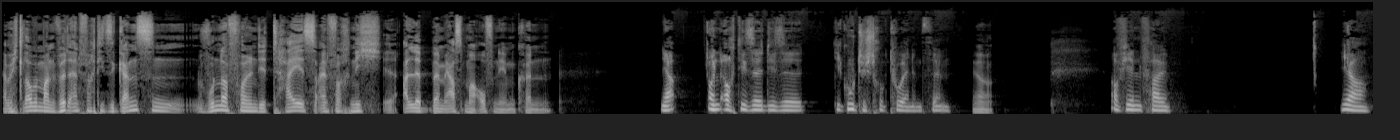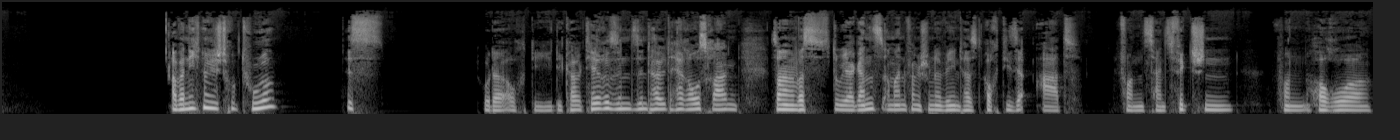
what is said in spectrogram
aber ich glaube, man wird einfach diese ganzen wundervollen Details einfach nicht äh, alle beim ersten Mal aufnehmen können. Und auch diese, diese, die gute Struktur in dem Film. Ja. Auf jeden Fall. Ja. Aber nicht nur die Struktur ist oder auch die, die Charaktere sind, sind halt herausragend, sondern was du ja ganz am Anfang schon erwähnt hast, auch diese Art von Science Fiction, von Horror,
